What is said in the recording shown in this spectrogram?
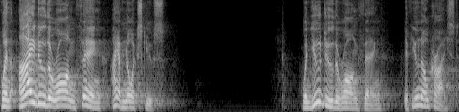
when I do the wrong thing, I have no excuse. When you do the wrong thing, if you know Christ,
